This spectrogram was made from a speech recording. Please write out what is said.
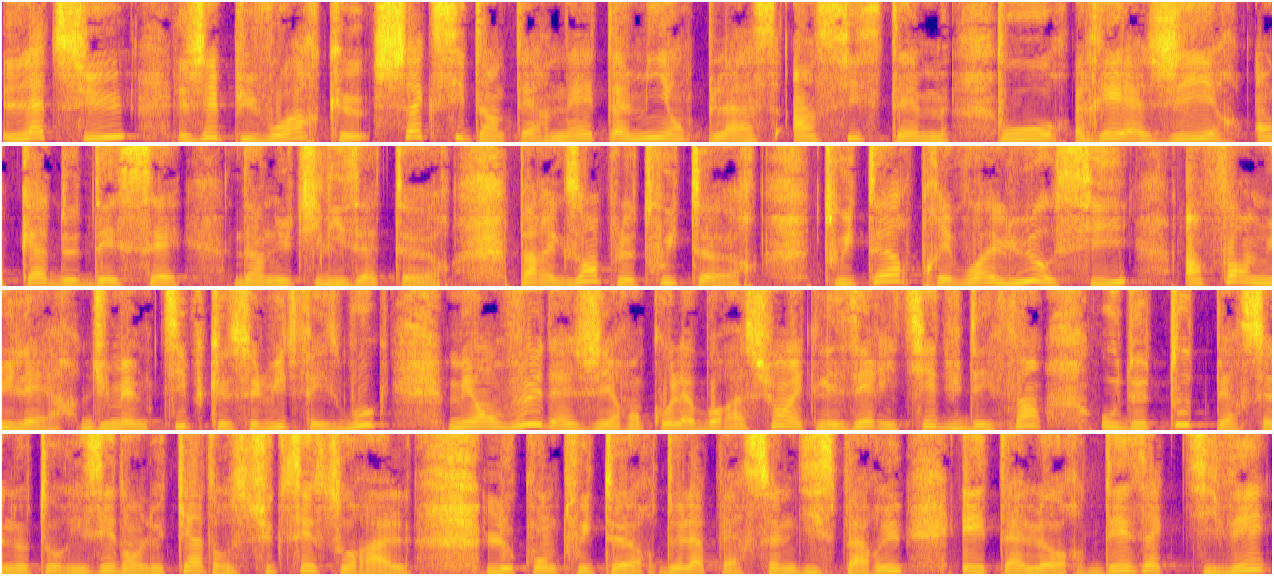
Là-dessus, j'ai pu voir que chaque site internet a mis en place un système pour réagir en cas de décès d'un utilisateur. Par exemple, Twitter. Twitter prévoit lui aussi un formulaire du même type que celui de Facebook, mais en vue d'agir en collaboration avec les héritiers du défunt ou de toute personne autorisée dans le cadre successoral. Le Twitter de la personne disparue est alors désactivé.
